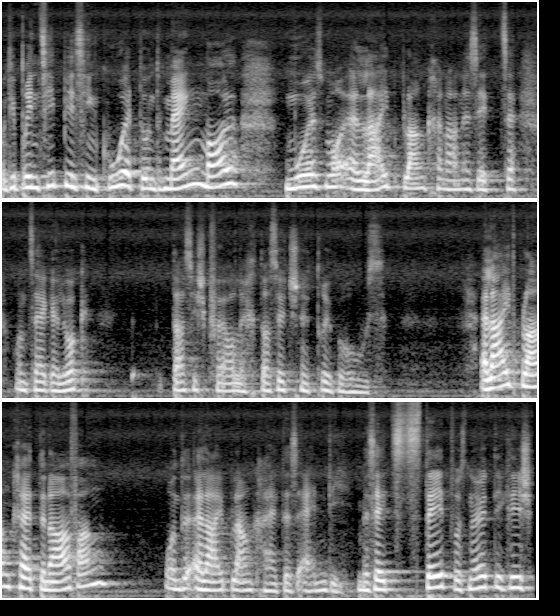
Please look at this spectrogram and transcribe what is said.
Und die Prinzipien sind gut und manchmal muss man eine Leitplanke ansetzen und sagen, schau, das ist gefährlich, da sollst du nicht drüber raus. Eine Leitplanke hat einen Anfang und eine Leitplanke hat ein Ende. Man setzt es dort, wo es nötig ist,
